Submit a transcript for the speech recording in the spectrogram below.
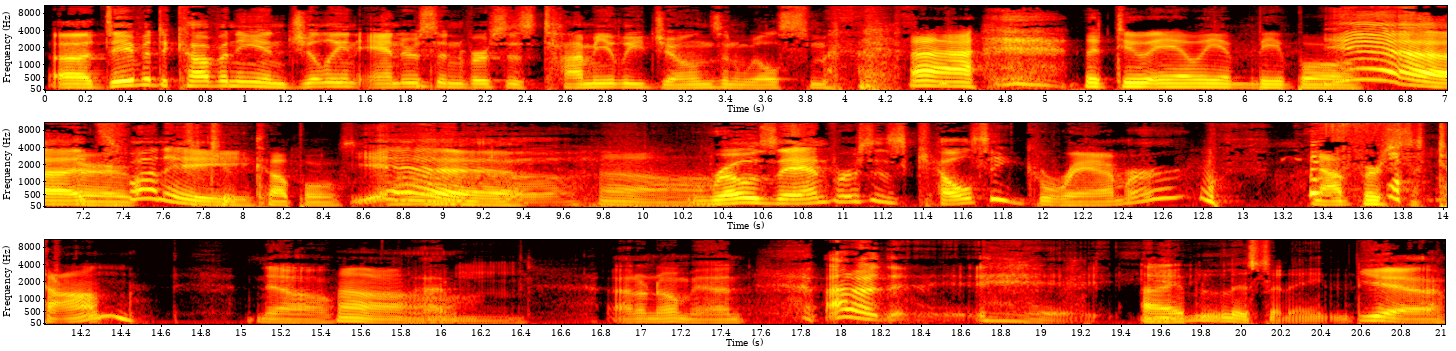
Uh, David Duchovny and Gillian Anderson versus Tommy Lee Jones and Will Smith. The two alien people. yeah, it's or funny. Two couples. Yeah. Oh. Roseanne versus Kelsey Grammer? Not versus Tom. No. Oh, I don't know, man. I don't. I'm listening. Yeah.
